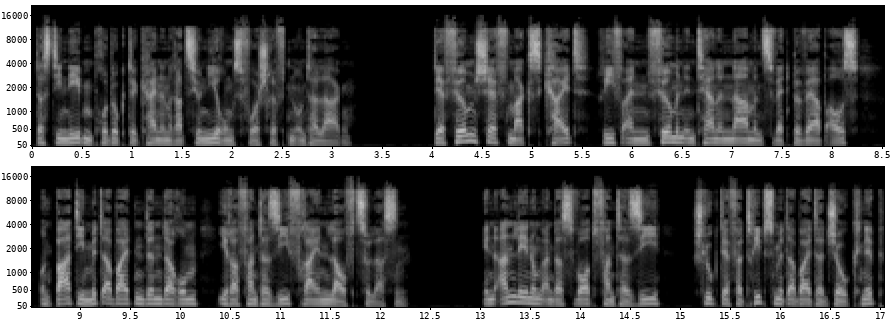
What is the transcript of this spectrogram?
dass die Nebenprodukte keinen Rationierungsvorschriften unterlagen. Der Firmenchef Max Keit rief einen firmeninternen Namenswettbewerb aus und bat die Mitarbeitenden darum, ihrer Fantasie freien Lauf zu lassen. In Anlehnung an das Wort Fantasie schlug der Vertriebsmitarbeiter Joe Knipp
